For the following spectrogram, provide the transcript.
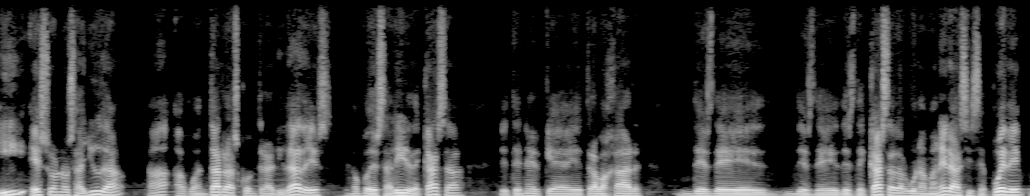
Y eso nos ayuda a aguantar las contrariedades, de no poder salir de casa, de tener que trabajar desde, desde, desde casa de alguna manera, si se puede,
